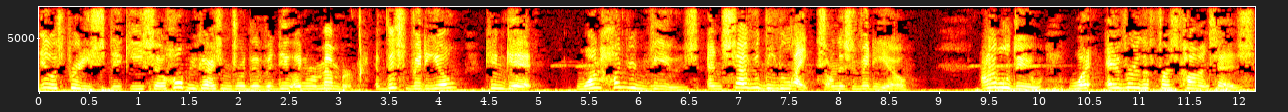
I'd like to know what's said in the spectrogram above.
it was pretty sticky, so hope you guys enjoyed the video. And remember, if this video can get 100 views and 70 likes on this video, I will do whatever the first comment says.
